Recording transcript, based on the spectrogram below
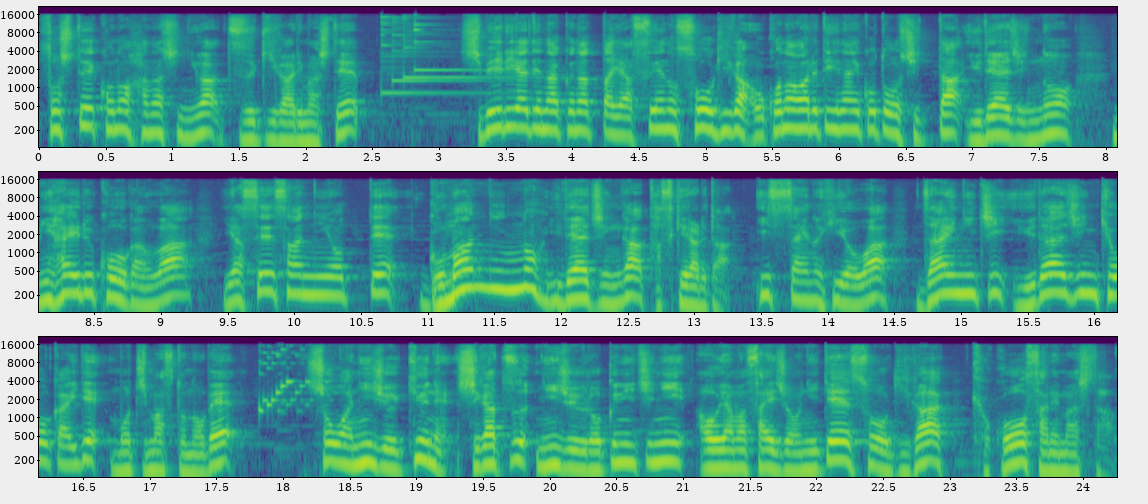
そしてこの話には続きがありまして、シベリアで亡くなった安江の葬儀が行われていないことを知ったユダヤ人のミハイル・コーガンは安江さんによって5万人のユダヤ人が助けられた。一切の費用は在日ユダヤ人協会で持ちますと述べ昭和29年4月26日に青山斎場にて葬儀が挙行されました。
